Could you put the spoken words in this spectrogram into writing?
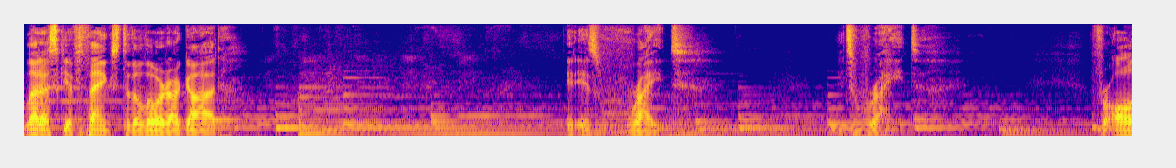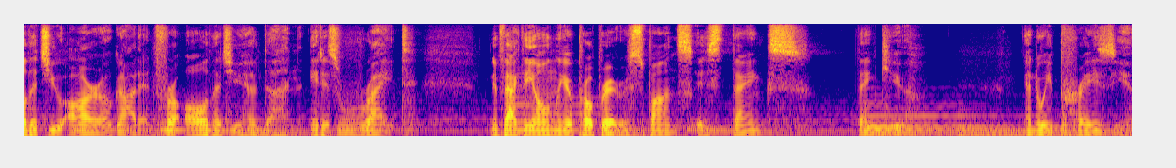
Let us give thanks to the Lord our God. It is right. It's right. For all that you are, O God, and for all that you have done, it is right. In fact, the only appropriate response is thanks. Thank you. And we praise you.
